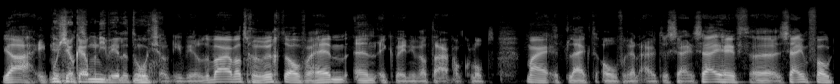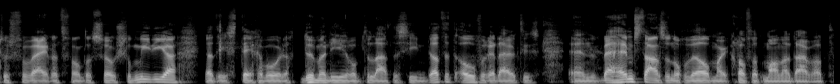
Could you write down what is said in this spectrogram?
ja, ik Moet je ook dat- helemaal niet willen, toch? Moet je ook niet willen. Er waren wat geruchten over hem en ik weet niet wat daarvan klopt. Maar het lijkt over en uit te zijn. Zij heeft eh, zijn foto's verwijderd van de social media. Dat is tegenwoordig de manier om te laten zien dat het over en uit is. En bij hem staan ze nog wel, maar ik geloof dat mannen daar wat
